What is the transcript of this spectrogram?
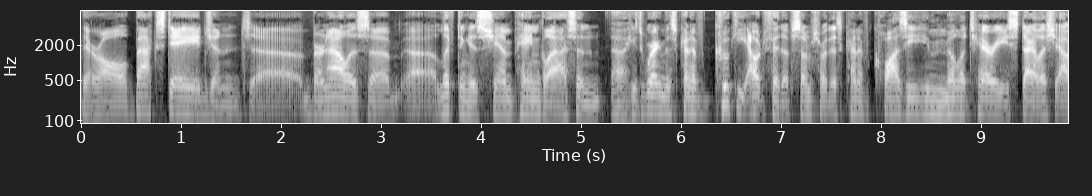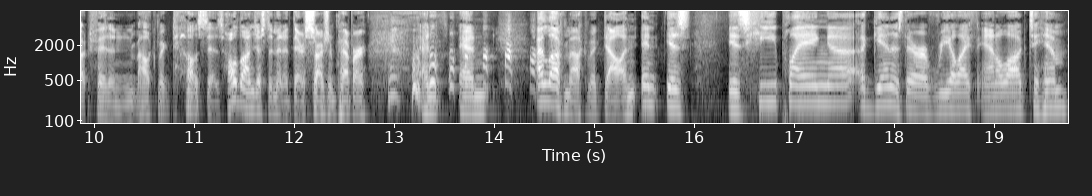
they're all backstage, and uh, Bernal is uh, uh, lifting his champagne glass, and uh, he's wearing this kind of kooky outfit of some sort, this kind of quasi-military, stylish outfit. And Malcolm McDowell says, "Hold on, just a minute, there, Sergeant Pepper." And and I love Malcolm McDowell. And, and is is he playing uh, again? Is there a real life analog to him?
